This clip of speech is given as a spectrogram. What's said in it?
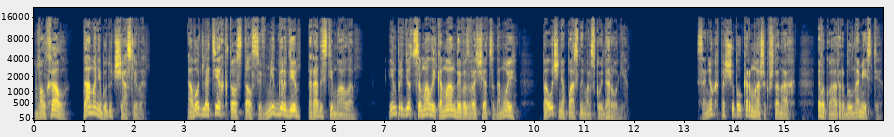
в Волхалу. Там они будут счастливы. А вот для тех, кто остался в Мидгарде, радости мало. Им придется малой командой возвращаться домой по очень опасной морской дороге. Санек пощупал кармашек в штанах. Эвакуатор был на месте.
